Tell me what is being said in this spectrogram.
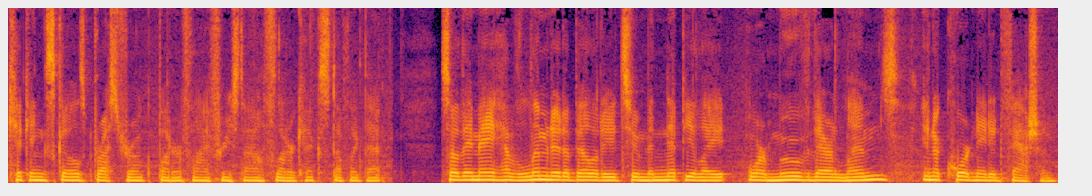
kicking skills, breaststroke, butterfly, freestyle, flutter kicks, stuff like that. So they may have limited ability to manipulate or move their limbs in a coordinated fashion.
